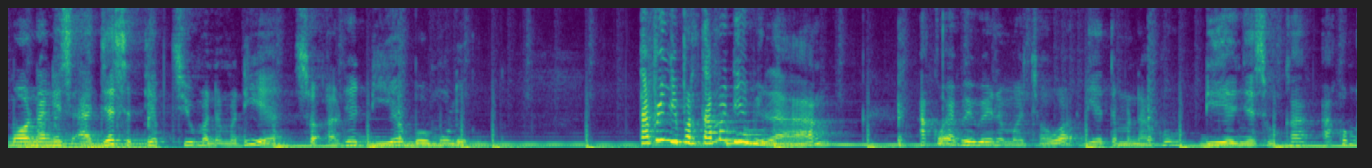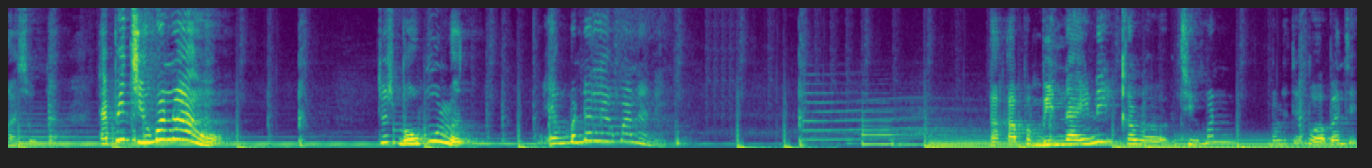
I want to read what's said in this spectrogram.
mau nangis aja setiap ciuman sama dia soalnya dia bawa mulut tapi di pertama dia bilang aku FBB nama cowok dia temen aku dianya suka aku nggak suka. Tapi ciuman mau. Terus bau mulut. Yang benar yang mana nih? Kakak pembina ini kalau ciuman mulutnya bau apa sih?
